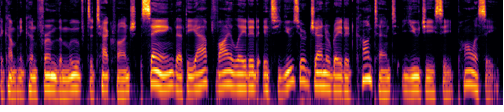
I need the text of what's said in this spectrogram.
The company confirmed the move to TechCrunch, saying that the app violated its user generated content UGC policy.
